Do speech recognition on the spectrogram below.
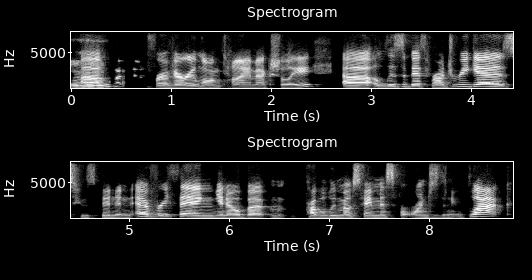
Uh, mm-hmm. Uh, for a very long time, actually. Uh, Elizabeth Rodriguez, who's been in everything, you know, but probably most famous for Orange is the New Black.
